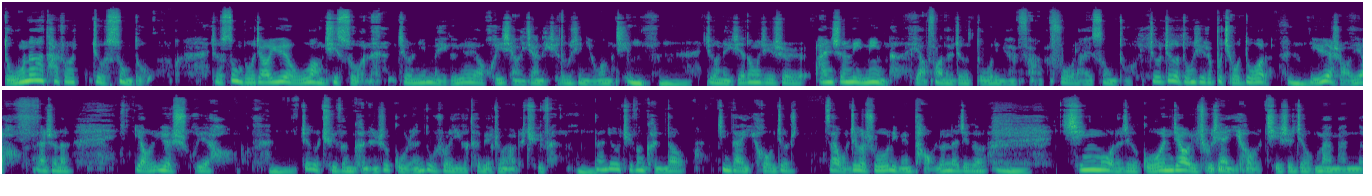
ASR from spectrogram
读呢，他说就诵读，就诵读叫“月无忘其所能”，就是你每个月要回想一下哪些东西你忘记了，嗯就哪些东西是安身立命的，要放在这个读里面反复来诵读。就这个东西是不求多的，嗯你越少越好，但是呢，要越熟越好。嗯这个区分可能是古人读书的一个特别重要的区分，嗯但这个区分可能到近代以后，就是在我这个书里面讨论的这个嗯清末的这个国文教育出现以后，其实就慢慢的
